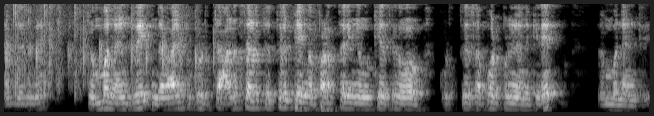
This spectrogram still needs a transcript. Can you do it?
அப்படின்னு ரொம்ப நன்றி. இந்த வாய்ப்பு கொடுத்து அடுத்தடுத்து திருப்பி எங்கள் படத்தை நீங்கள் முக்கியத்துவம் கொடுத்து சப்போர்ட் பண்ணி நினைக்கிறேன். ரொம்ப நன்றி.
